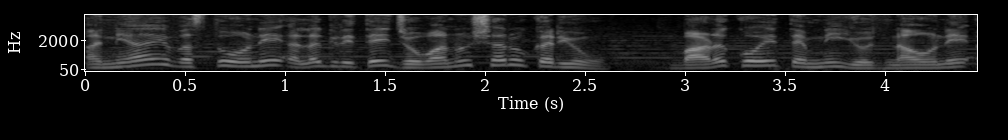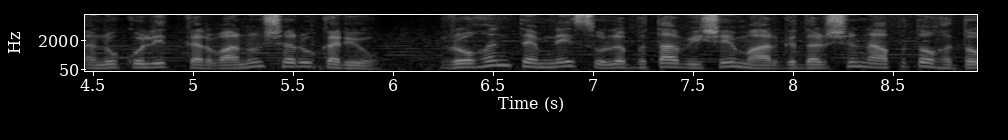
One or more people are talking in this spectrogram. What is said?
અન્યાએ વસ્તુઓને અલગ રીતે જોવાનું શરૂ કર્યું. બાળકોએ તેમની યોજનાઓને અનુકૂલિત કરવાનું શરૂ કર્યું. રોહન તેમને સુલભતા વિશે માર્ગદર્શન આપતો હતો.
